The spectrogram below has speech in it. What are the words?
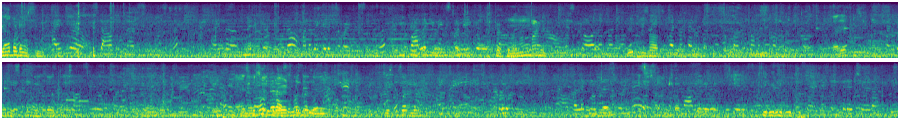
చేపట్టం వస్తుంది. And staff nursing sir. And medical కూడా మన దగ్గర provide చేస్తాం sir. వాళ్ళకి నెక్స్ట్ లీగల్ కావాలన్నా కానీ వాళ్ళ కండిషన్స్ వాళ్ళు మనం వాళ్ళకి వాళ్ళకి ఇంట్రెస్ట్ ఉంటే స్మాల్ ఎంకరేజ్ చేయడానికి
